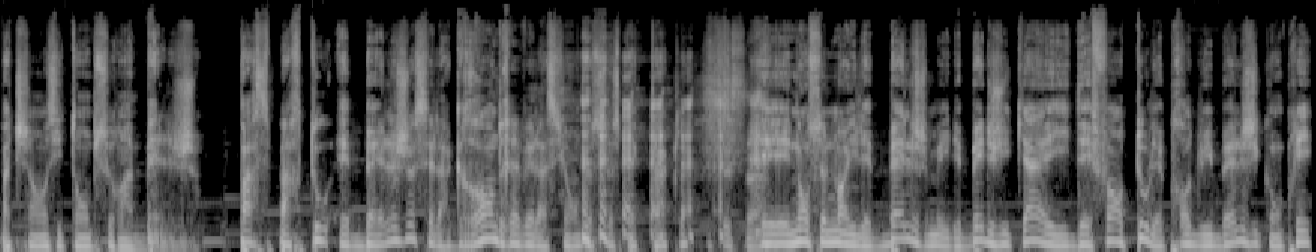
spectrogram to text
Pas de chance, il tombe sur un Belge. Passe-partout est belge, c'est la grande révélation de ce spectacle. Ça. Et non seulement il est belge, mais il est belgicain et il défend tous les produits belges, y compris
